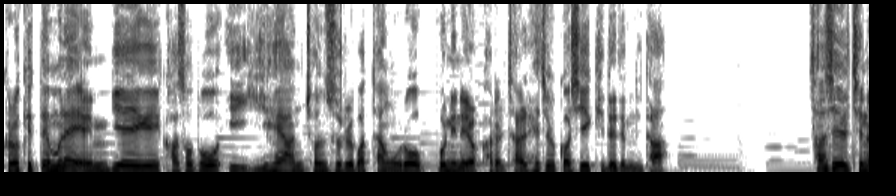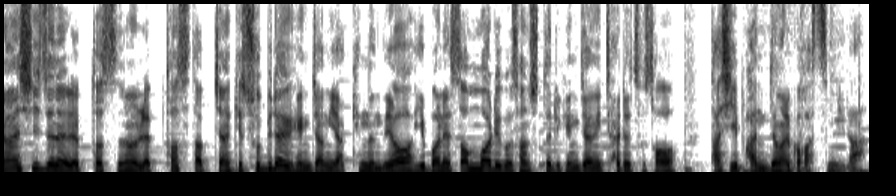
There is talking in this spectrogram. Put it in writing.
그렇기 때문에 NBA에 가서도 이 이해한 전술을 바탕으로 본인의 역할을 잘 해줄 것이 기대됩니다. 사실 지난 시즌의 랩터스는 랩터스답지 않게 수비력이 굉장히 약했는데요. 이번에 썸머리그 선수들이 굉장히 잘해줘서 다시 반등할 것 같습니다.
